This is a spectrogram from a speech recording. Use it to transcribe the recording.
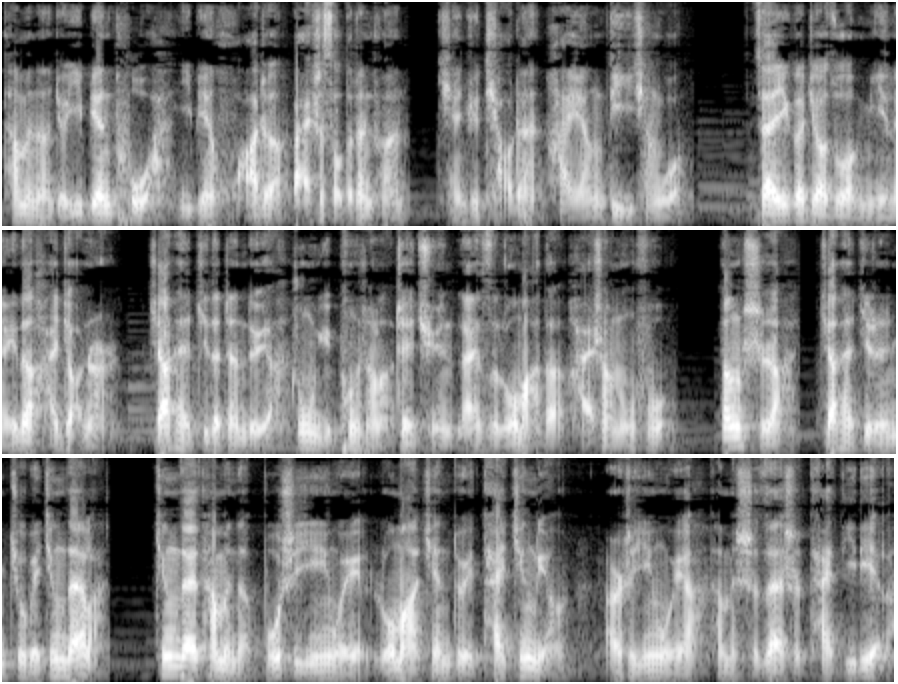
他们呢就一边吐啊，一边划着百十艘的战船前去挑战海洋第一强国。在一个叫做米雷的海角那儿，迦太基的战队啊，终于碰上了这群来自罗马的海上农夫。当时啊，迦太基人就被惊呆了。惊呆他们的不是因为罗马舰队太精良，而是因为啊，他们实在是太低劣了。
